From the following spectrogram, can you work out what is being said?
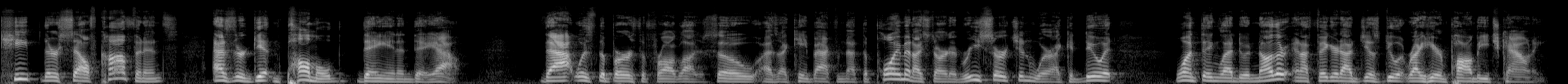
keep their self confidence as they're getting pummeled day in and day out. That was the birth of Frog Logic. So as I came back from that deployment, I started researching where I could do it. One thing led to another, and I figured I'd just do it right here in Palm Beach County.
